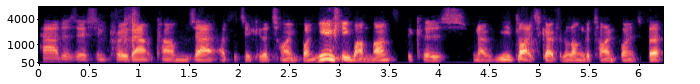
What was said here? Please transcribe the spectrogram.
how does this improve outcomes at a particular time point? Usually one month, because you know you'd like to go for the longer time points, but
